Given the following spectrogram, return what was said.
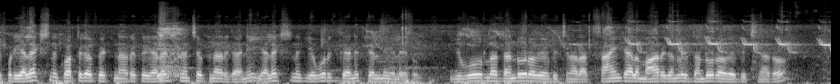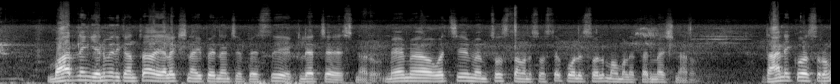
ఇప్పుడు ఎలక్షన్ కొత్తగా పెట్టినారు ఎలక్షన్ అని చెప్పినారు కానీ ఎలక్షన్కి ఎవరికి కానీ తెలియలేదు. ఈ ఊర్లో దండూరా వేపించినారు. సాయంకాలం ఆరు గంటలకు దండూరా వేపించినారు. మార్నింగ్ ఎనిమిదికంతా ఎలక్షన్ అయిపోయిందని చెప్పేసి క్లియర్ చేసేసినారు మేము వచ్చి మేము చూస్తామని చూస్తే పోలీసు వాళ్ళు మమ్మల్ని తరిమేసినారు. దానికోసం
